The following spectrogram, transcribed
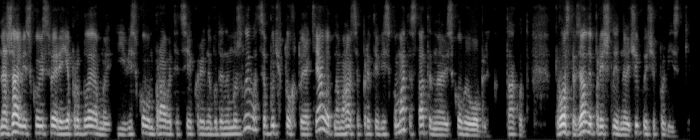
на жаль, військовій сфері є проблеми, і військовим правити цієї країни буде неможливо. Це будь-хто, хто як я, от намагався прийти в військкомат і стати на військовий облік. Так, от просто взяли, прийшли, не очікуючи повістки.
